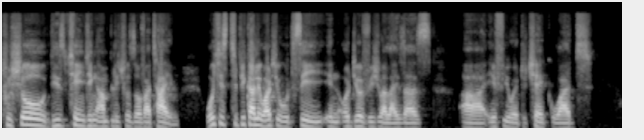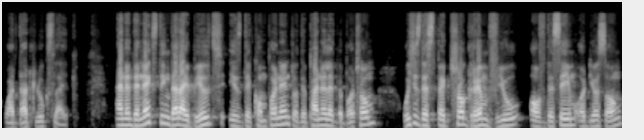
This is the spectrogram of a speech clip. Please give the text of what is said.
to show these changing amplitudes over time, which is typically what you would see in audio visualizers uh, if you were to check what, what that looks like. And then the next thing that I built is the component or the panel at the bottom, which is the spectrogram view of the same audio song.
